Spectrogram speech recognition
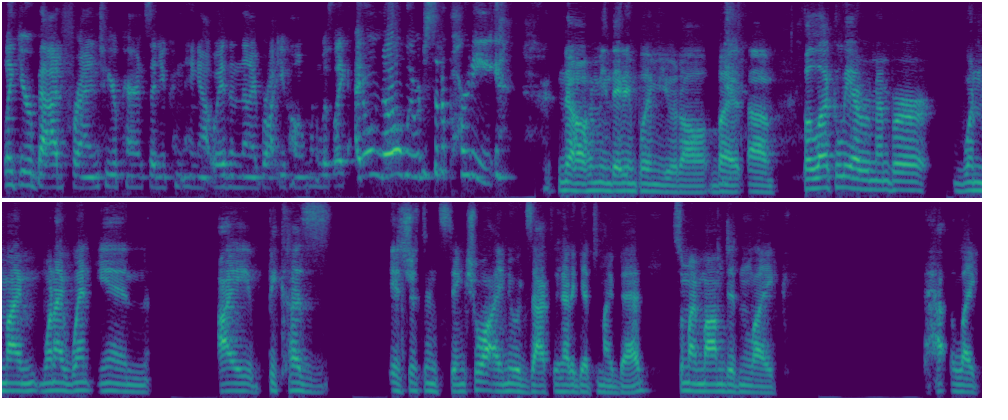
like your bad friend who your parents said you couldn't hang out with and then i brought you home and was like i don't know we were just at a party No, I mean they didn't blame you at all. But um, but luckily I remember when my when I went in, I because it's just instinctual. I knew exactly how to get to my bed, so my mom didn't like ha- like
